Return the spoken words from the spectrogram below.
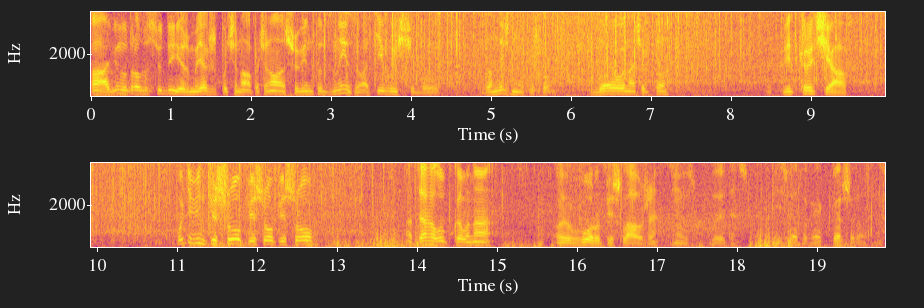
А, він одразу сюди. Я ж як же починав? Починало, що він тут знизу, а ті вищі були. За нижнім пішов. Я його начебто відкричав. Потім він пішов, пішов, пішов. А ця голубка вона ой, вгору пішла вже. Ну, знаєте, після того, як перший раз.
